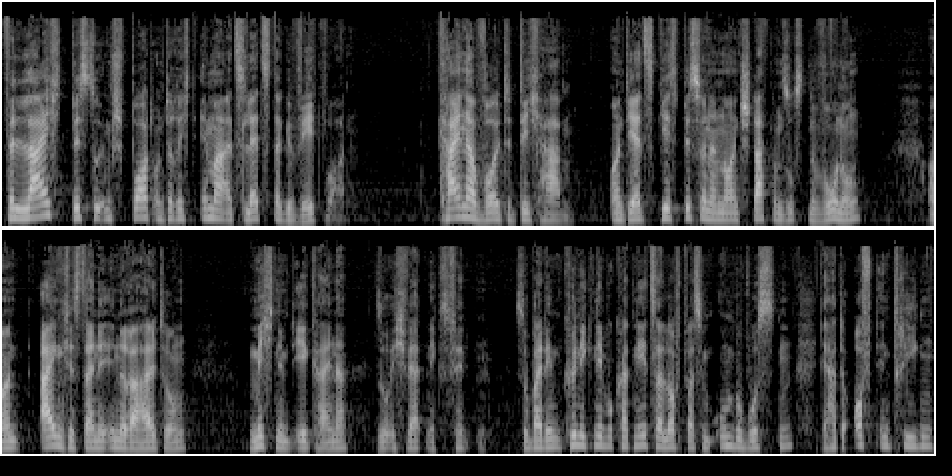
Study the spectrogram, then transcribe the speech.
vielleicht bist du im Sportunterricht immer als letzter gewählt worden. Keiner wollte dich haben. Und jetzt gehst, bist du in einer neuen Stadt und suchst eine Wohnung. Und eigentlich ist deine innere Haltung, mich nimmt eh keiner, so ich werde nichts finden. So bei dem König Nebukadnezar läuft was im Unbewussten. Der hatte oft Intrigen.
